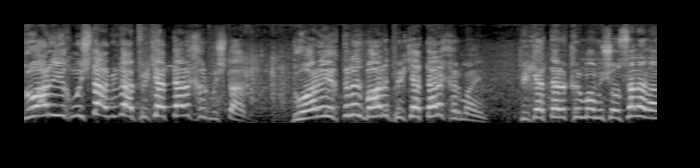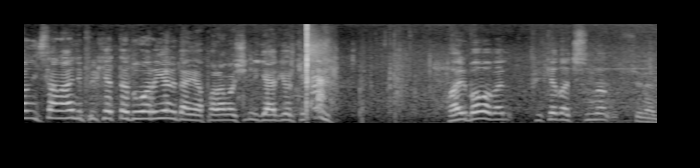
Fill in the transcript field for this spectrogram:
duvarı yıkmışlar bir de pirketleri kırmışlar. Duvarı yıktınız bari pirketleri kırmayın. Pirketleri kırmamış olsalar hani insan aynı pirkette duvarı yeniden yapar ama şimdi gel gör ki. Hayır baba ben pirket açısından söyledim.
